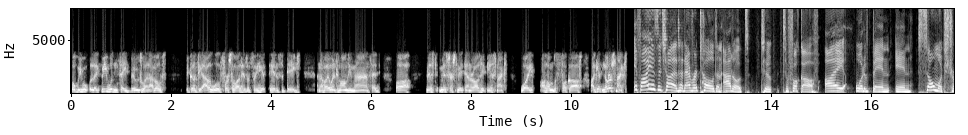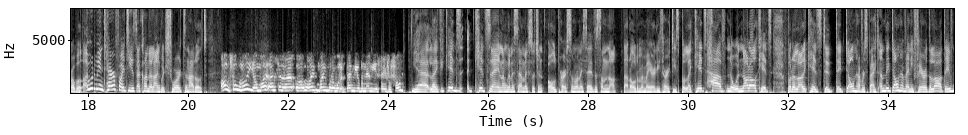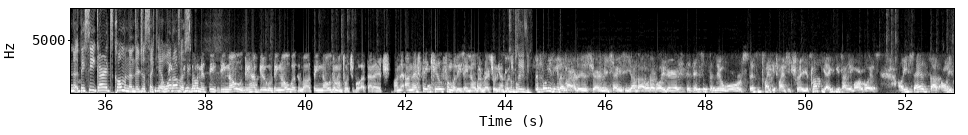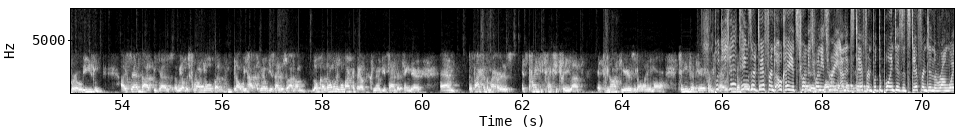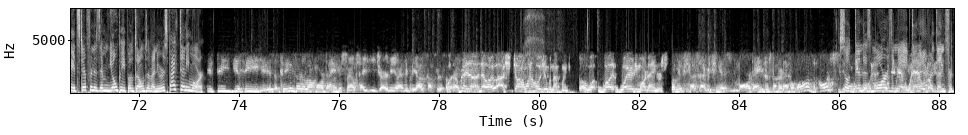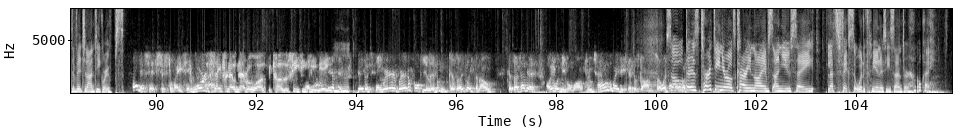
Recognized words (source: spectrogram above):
but we like we wouldn't say boo to an adult because the adult will first of all hit us hit, hit us a dig. And if I went to home to my man and said, "Oh, Mr. Mr. Smith down the road hit me a smack," why? I'll tell the fuck off. I'll get another smack. if I, as a child, had ever told an adult to to fuck off, I would have been in so much trouble. I would have been terrified to use that kind of language towards an adult. Oh, so would I. You know, my, I said, uh, uh, my, my mother would have bent me up and then you stay for fun. Yeah, like kids, kids today, and I'm going to sound like such an old person when I say this. I'm not that old. I'm in my early thirties, but like kids have no, not all kids, but a lot of kids, they, they don't have respect and they don't have any fear of the law. They've no, they see guards coming and they're just like, yeah, No, what the- of the it? problem is they, they know, they have Google, they know about the law, they know they're untouchable at that age. Unless they kill somebody, they know they're virtually untouchable. Completely. The funny thing of the matter is, Jeremy Casey and that other guy there, th- this is the new world. This is 2023. It's not the 80s anymore, guys. I said that only for a reason. I said that because we was growing up and you know we had community centres. And I'm, look, I don't want to go back about the community centre thing there. Um, the fact of the matter is, it's 2023, lads. It's not years ago anymore. Things are different. But now. yeah, things are different. Okay, it's 2023 and it's different, but the point is it's different in the wrong way. It's different as in young people don't have any respect anymore. You see, you see, things are a lot more dangerous now, Katie, Jeremy, and everybody else has to listen. Well, okay, no, no I, I, John, I want to hold you up on that point. What, why, why are they more dangerous? Well, because everything is more dangerous than it ever was, of course. You So know, then there's more of a we- need than ever though. than for the vigilante groups. Well, it's, it's the way things The world is safer now than it ever was because of CCTV. Mm-hmm. Well, where, where the fuck are you living? Because I'd like to know. Because I tell you, I wouldn't even walk through town the way the kid has gone. So I So what- there's 13 year olds carrying knives, and you say, let's fix it with a community centre. Okay,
